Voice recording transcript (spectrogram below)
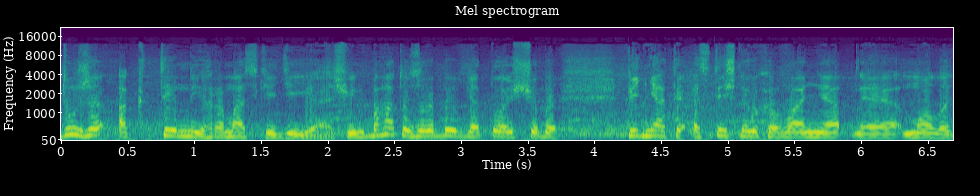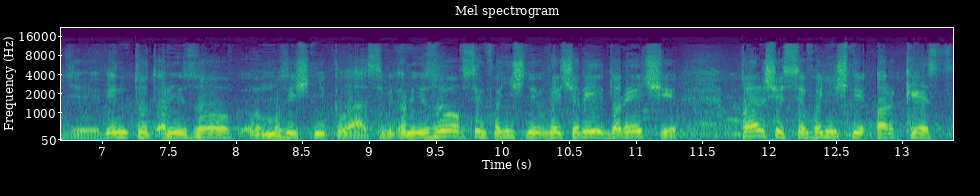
дуже активний громадський діяч. Він багато зробив для того, щоб підняти естетичне виховання е, молоді. Він тут організовував музичні класи, він організовував симфонічні вечори. До речі, перший симфонічний оркестр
